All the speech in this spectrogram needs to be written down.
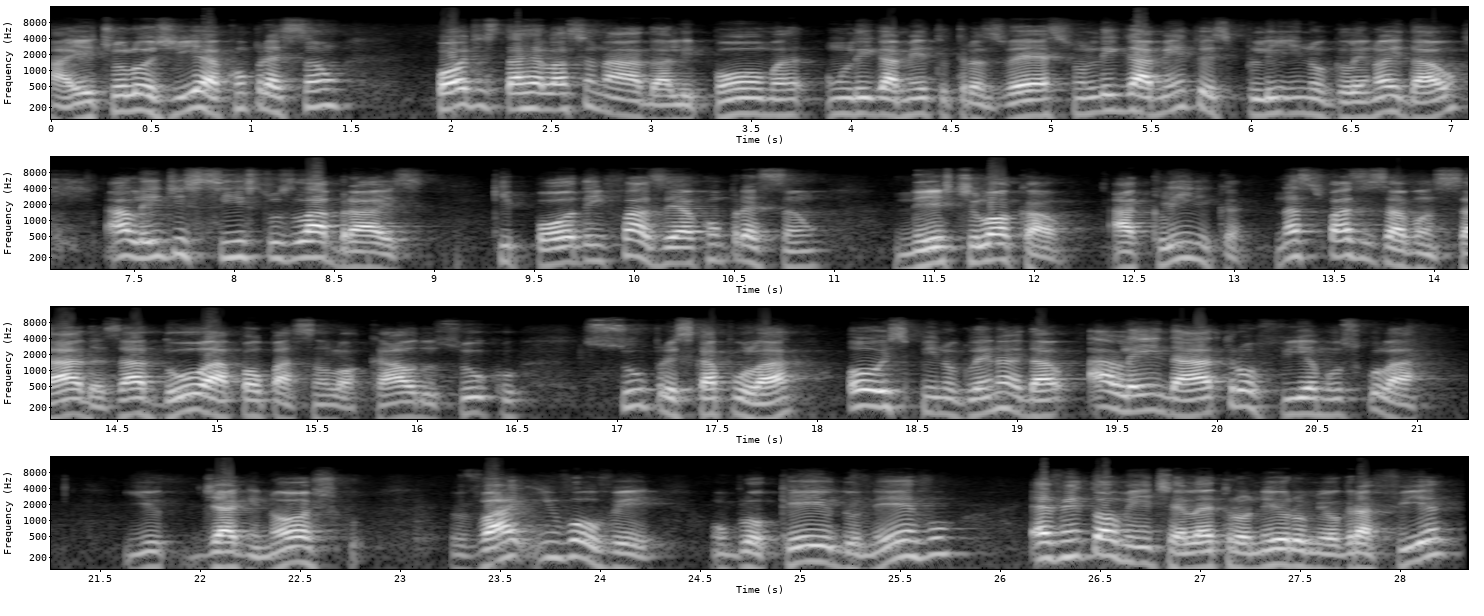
A etiologia, a compressão pode estar relacionada a lipoma, um ligamento transverso, um ligamento esplinoglenoidal, além de cistos labrais, que podem fazer a compressão neste local. A clínica, nas fases avançadas, a dor à palpação local do sulco supraescapular ou espinoglenoidal, além da atrofia muscular. E o diagnóstico vai envolver o bloqueio do nervo, eventualmente a eletroneuromiografia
